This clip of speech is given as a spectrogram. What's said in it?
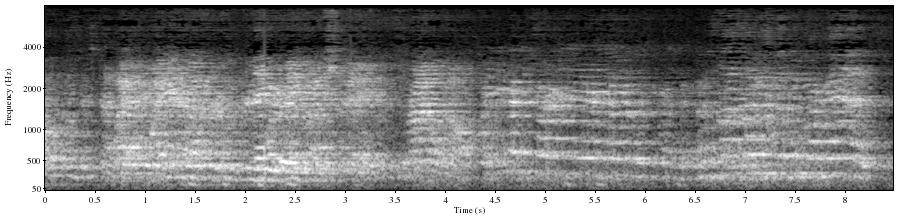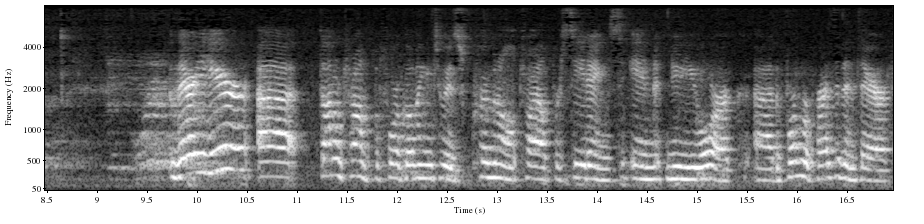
polling. It's not driving down. Thank you very much. There you hear uh, Donald Trump before going into his criminal trial proceedings in New York. Uh, the former president there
